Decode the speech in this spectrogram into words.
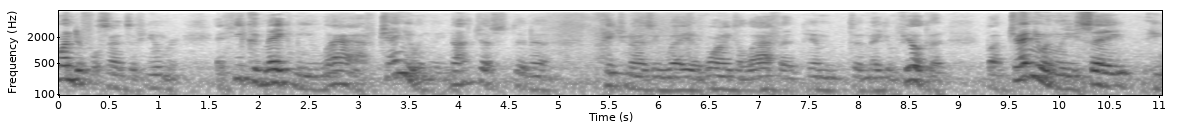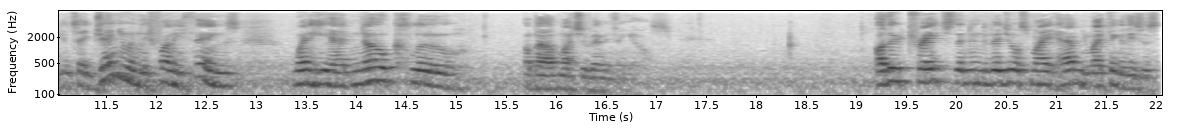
wonderful sense of humor. And he could make me laugh genuinely, not just in a patronizing way of wanting to laugh at him to make him feel good, but genuinely say, he could say genuinely funny things when he had no clue about much of anything else. Other traits that individuals might have, you might think of these as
